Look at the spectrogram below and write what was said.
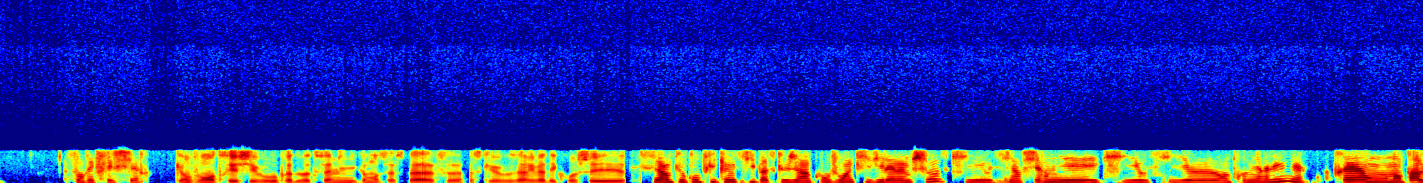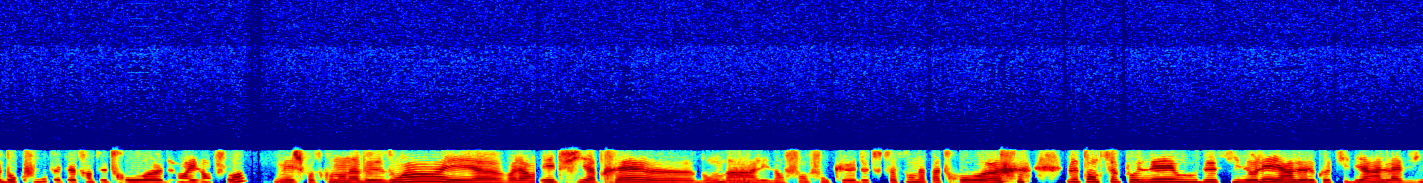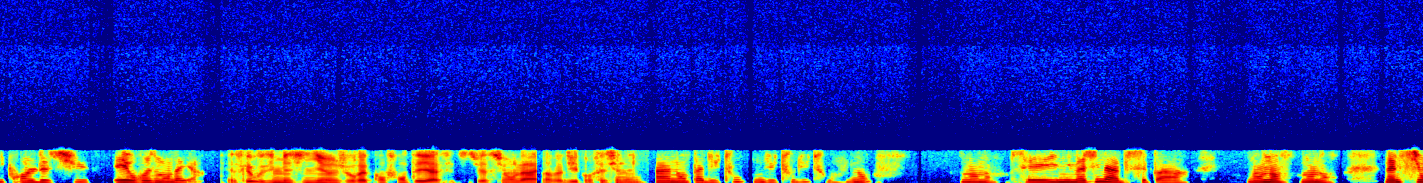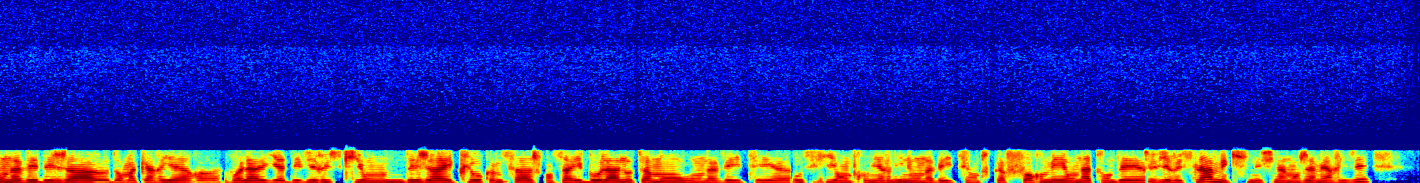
sans réfléchir. Quand vous rentrez chez vous auprès de votre famille, comment ça se passe? Est-ce que vous arrivez à décrocher? C'est un peu compliqué aussi parce que j'ai un conjoint qui vit la même chose, qui est aussi infirmier et qui est aussi euh, en première ligne. Après, on en parle beaucoup, peut-être un peu trop euh, devant les enfants mais je pense qu'on en a besoin et euh, voilà. Et puis après bon ben les enfants font que de toute façon on n'a pas trop le temps de se poser ou de s'isoler hein, le quotidien la vie prend le dessus et heureusement d'ailleurs est-ce que vous imaginiez un jour être confronté à cette situation-là dans votre vie professionnelle? Ah Non, pas du tout, du tout, du tout. Non, non, non, c'est inimaginable. C'est pas, non, non, non, non. Même si on avait déjà euh, dans ma carrière, euh, voilà, il y a des virus qui ont déjà éclos comme ça. Je pense à Ebola notamment, où on avait été euh, aussi en première ligne, où on avait été en tout cas formé, on attendait ce virus-là, mais qui n'est finalement jamais arrivé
